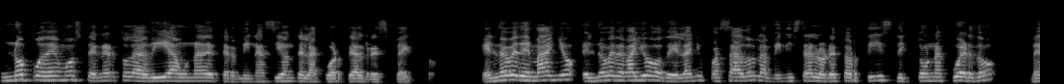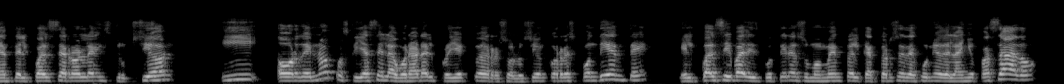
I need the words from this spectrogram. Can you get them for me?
no podemos tener todavía una determinación de la Corte al respecto. El 9 de mayo, el 9 de mayo del año pasado, la ministra Loreta Ortiz dictó un acuerdo mediante el cual cerró la instrucción y ordenó pues que ya se elaborara el proyecto de resolución correspondiente, el cual se iba a discutir en su momento el 14 de junio del año pasado.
